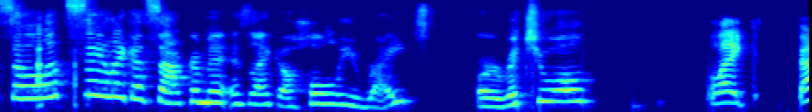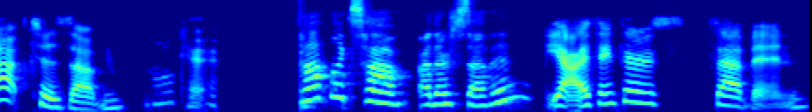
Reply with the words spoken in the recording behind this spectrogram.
so let's say like a sacrament is like a holy rite or ritual. like baptism okay. Catholics have are there seven? Yeah, I think there's seven.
